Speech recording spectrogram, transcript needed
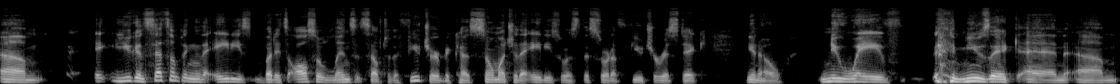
um it- you can set something in the 80s but it's also lends itself to the future because so much of the 80s was this sort of futuristic you know new wave music and um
